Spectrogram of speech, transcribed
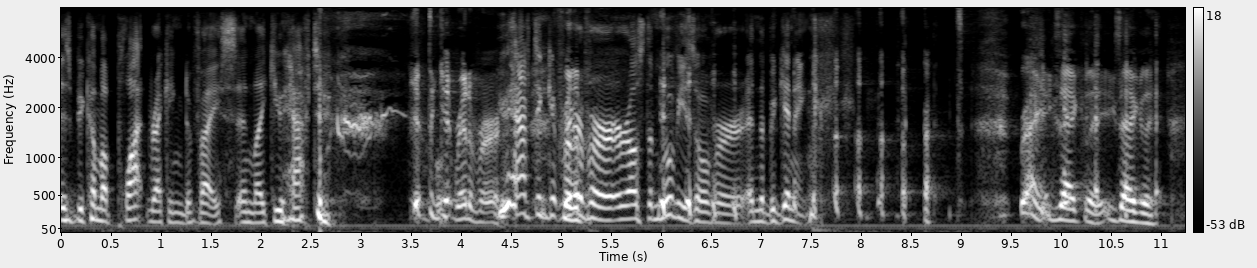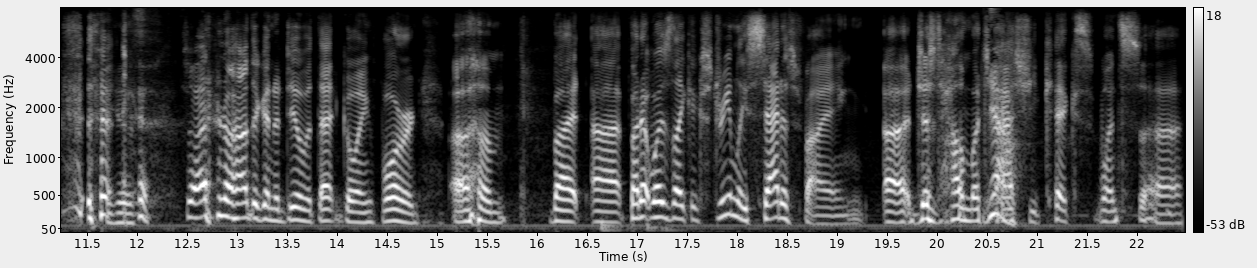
has become a plot wrecking device, and like you have to. you have to get rid of her. You have to get rid the... of her, or else the movie's over in the beginning. right. Right. Exactly. Exactly. Because... so I don't know how they're going to deal with that going forward. Um, but uh, but it was like extremely satisfying uh, just how much yeah. ass she kicks once uh,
